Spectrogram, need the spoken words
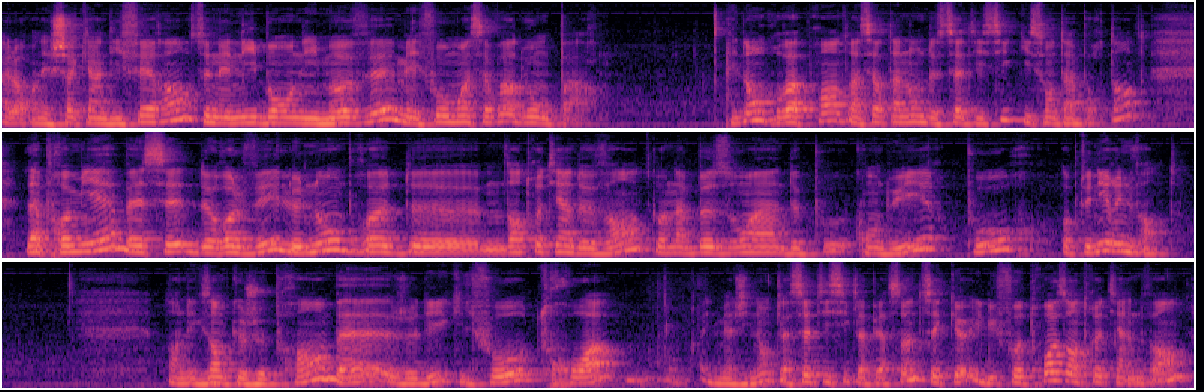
Alors, on est chacun différent, ce n'est ni bon ni mauvais, mais il faut au moins savoir d'où on part. Et donc, on va prendre un certain nombre de statistiques qui sont importantes. La première, ben, c'est de relever le nombre d'entretiens de vente qu'on a besoin de conduire pour obtenir une vente. Dans l'exemple que je prends, ben, je dis qu'il faut trois. Imaginons que la statistique de la personne, c'est qu'il lui faut trois entretiens de vente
